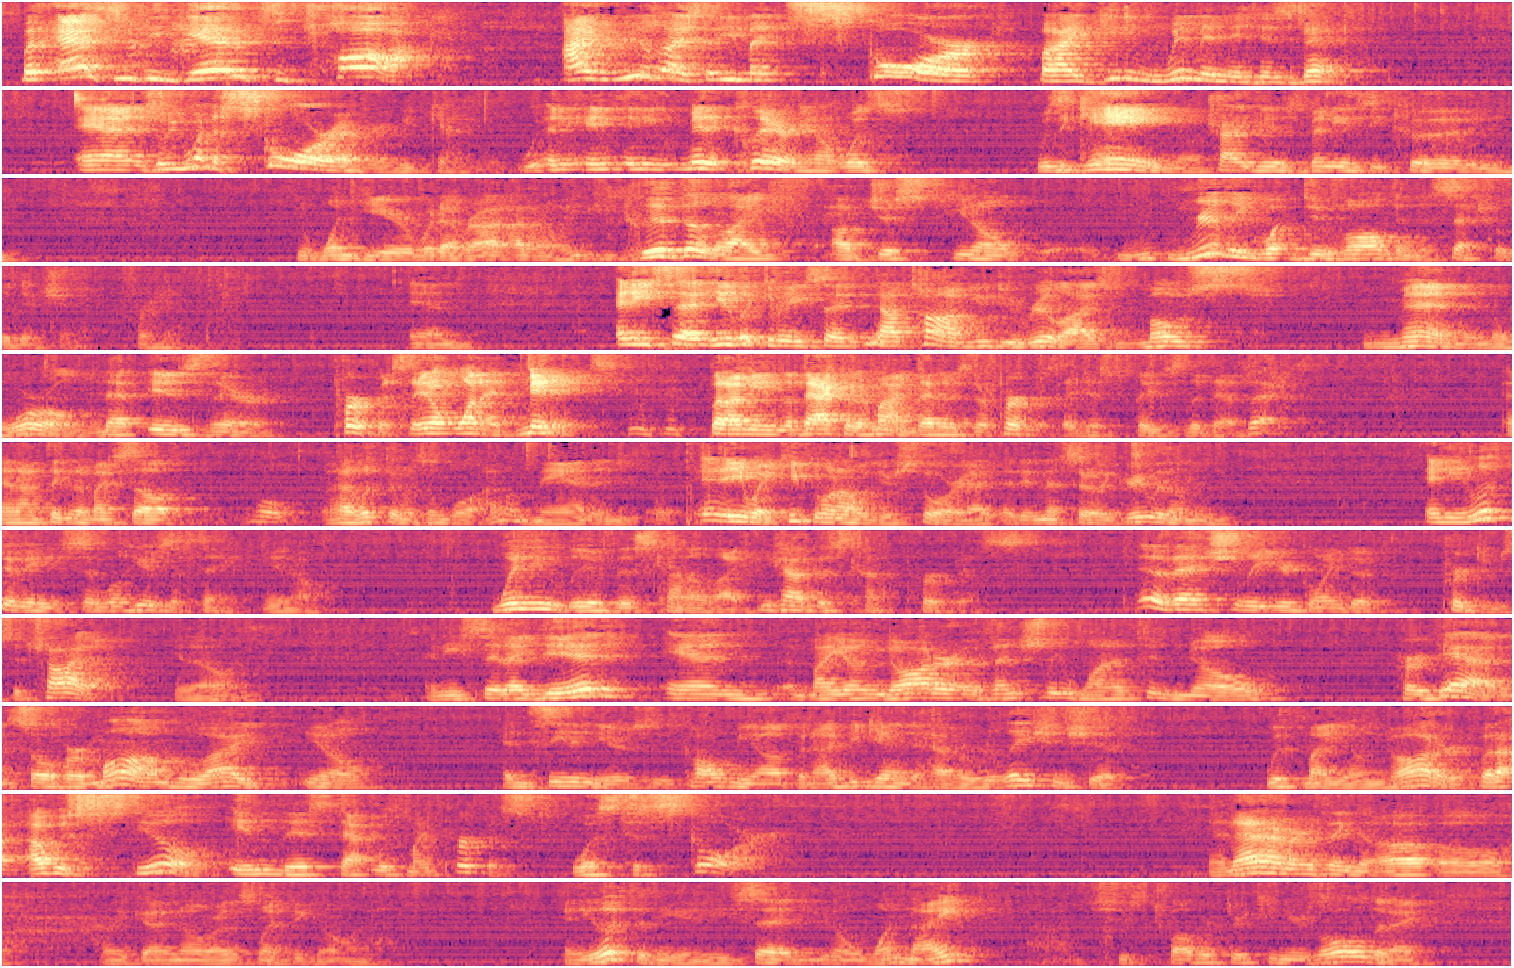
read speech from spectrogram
But as he began to talk, I realized that he meant score by getting women in his bed. And so he wanted to score every weekend. And, and, and he made it clear, you know, it was it was a game, you know, try to get as many as he could in you know, one year, whatever. I, I don't know. He, lived a life of just, you know, really what devolved into sexual addiction for him. And and he said, he looked at me and he said, Now, Tom, you do realize most men in the world, that is their purpose. They don't want to admit it. But I mean, in the back of their mind, that is their purpose. They just, they just live to have sex. And I'm thinking to myself, well, I looked at him and said, well, I'm a man. And uh, anyway, keep going on with your story. I, I didn't necessarily agree with him. And, and he looked at me and he said, well, here's the thing, you know. When you live this kind of life, you have this kind of purpose, eventually you're going to produce a child, you know. And, and he said, I did. And my young daughter eventually wanted to know her dad. And so her mom, who I, you know, hadn't seen in years, called me up and I began to have a relationship with my young daughter. But I, I was still in this, that was my purpose, was to score. And then I remember thinking, uh-oh, I think I know where this might be going. And he looked at me and he said, you know, one night, uh, she's 12 or 13 years old, and I,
